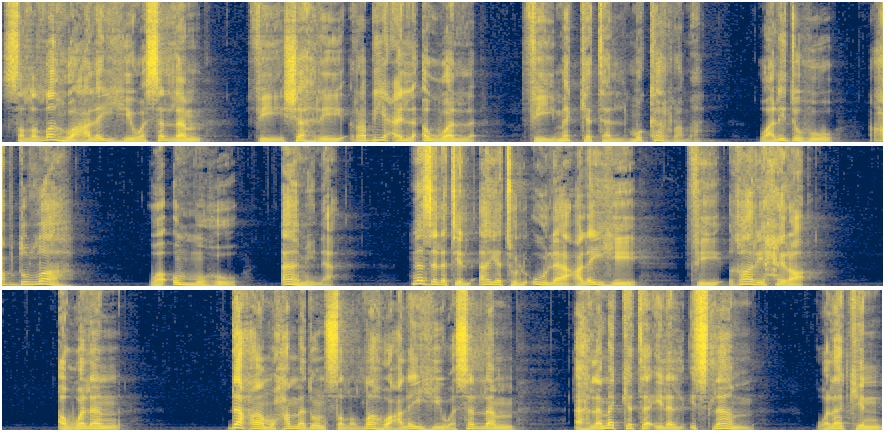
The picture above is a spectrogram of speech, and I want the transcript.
صلى الله عليه وسلم في شهر ربيع الأول في مكة المكرمة. والده عبد الله وأمه آمنة نزلت الآية الأولى عليه في غار حراء. أولا دعا محمد صلى الله عليه وسلم أهل مكة إلى الإسلام ولكن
